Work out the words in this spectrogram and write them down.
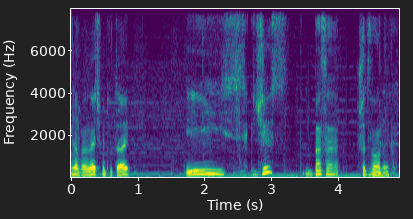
Dobra, lećmy tutaj. I gdzie jest baza czerwonych?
